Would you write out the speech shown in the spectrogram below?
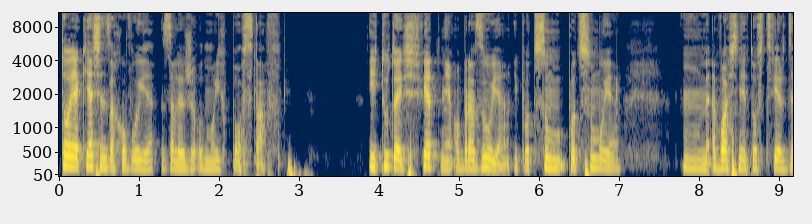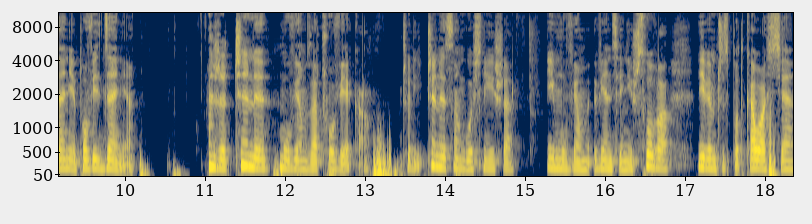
To, jak ja się zachowuję, zależy od moich postaw. I tutaj świetnie obrazuje i podsum podsumuje mm, właśnie to stwierdzenie, powiedzenie, że czyny mówią za człowieka, czyli czyny są głośniejsze i mówią więcej niż słowa. Nie wiem, czy spotkałaś się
